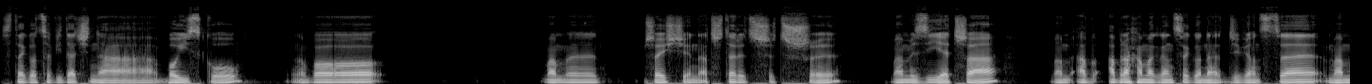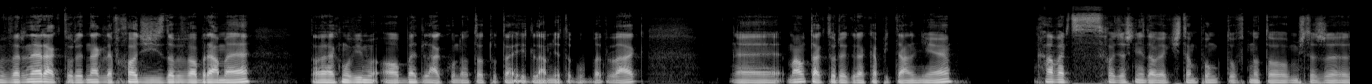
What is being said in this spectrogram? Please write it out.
z tego, co widać na boisku, no bo mamy przejście na 4-3-3, mamy Ziyecza, mamy Ab Abrahama grającego na dziewiątce, mamy Wernera, który nagle wchodzi i zdobywa bramę. To jak mówimy o bedlaku, no to tutaj dla mnie to był bedlak. E, Mauta, który gra kapitalnie. Havertz, chociaż nie dał jakichś tam punktów, no to myślę, że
